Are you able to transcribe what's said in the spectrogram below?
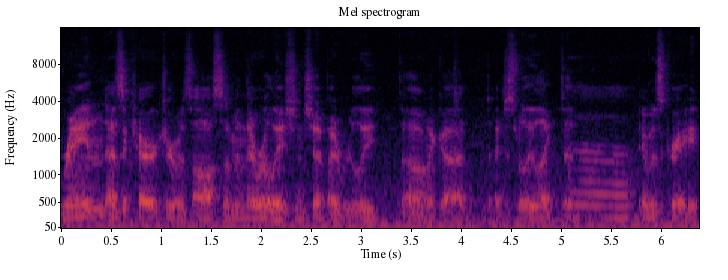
Raine as a character was awesome, and their relationship, I really, oh my god, I just really liked it. Uh, It was great.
